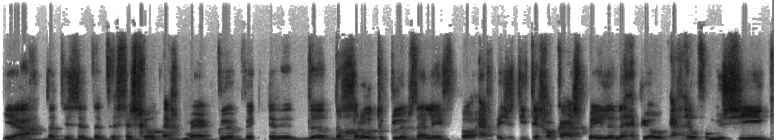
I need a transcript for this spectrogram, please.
Ja, dat is het. Het verschilt echt per club. Weet je. De, de, de, grote clubs, daar leeft het wel echt. Weet je, die tegen elkaar spelen. Dan heb je ook echt heel veel muziek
